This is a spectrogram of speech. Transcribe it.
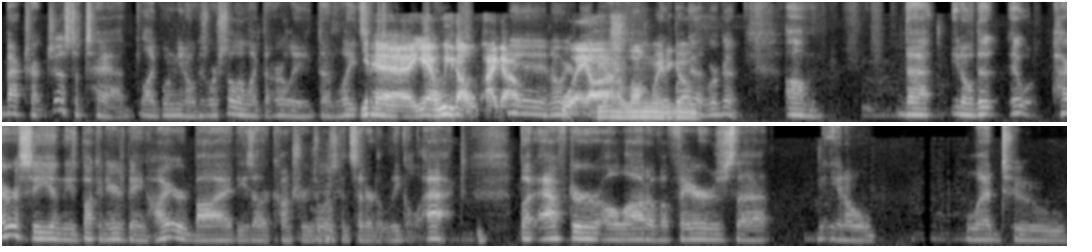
backtrack just a tad, like when you know, because we're still in like the early, the late. Yeah, yeah, we got, I got yeah, yeah, no, way good. you got a long way to we're go good. We're good. Um, that you know the it, piracy and these buccaneers being hired by these other countries was considered a legal act, but after a lot of affairs that you know led to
